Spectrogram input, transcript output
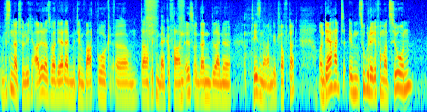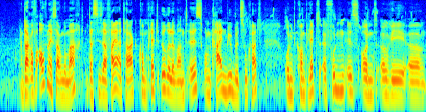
wissen natürlich alle, das war der, der mit dem Wartburg ähm, da nach Wittenberg gefahren ist und dann seine Thesen daran geklopft hat. Und der hat im Zuge der Reformation darauf aufmerksam gemacht, dass dieser Feiertag komplett irrelevant ist und keinen Bibelbezug hat und komplett erfunden ist und irgendwie äh,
